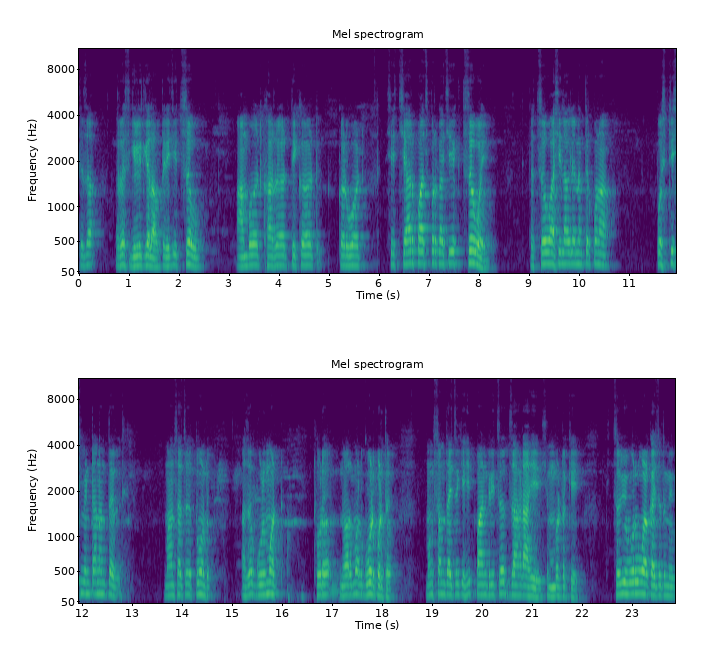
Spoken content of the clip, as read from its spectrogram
त्याचा रस गिळीत गेला तर ह्याची चव आंबट खारट तिखट कडवट असे चार पाच प्रकारची एक चव आहे. तर चव अशी लागल्यानंतर पुन्हा पस्तीस मिनटानंतर माणसाचं तोंड असं गुळमट थोडं नॉर्मल गोड पडतं. मग समजायचं की ही पांढरीचं झाड आहे शंभर टक्के. चवीवरून ओळखायचं तुम्ही.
